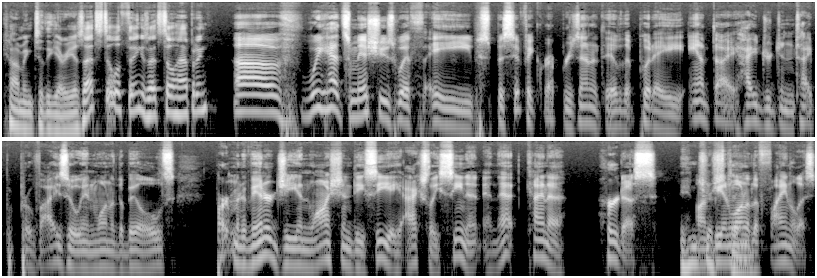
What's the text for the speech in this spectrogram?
coming to the area. Is that still a thing? Is that still happening? Uh, we had some issues with a specific representative that put a anti-hydrogen type of proviso in one of the bills. Department of Energy in Washington D.C. actually seen it, and that kind of hurt us on being one of the finalists.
